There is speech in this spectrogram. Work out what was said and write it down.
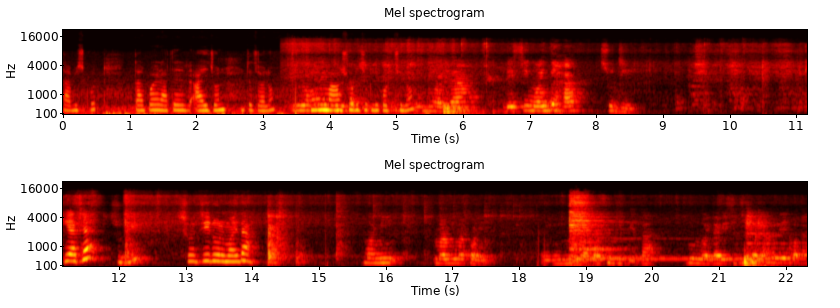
চা বিস্কুট। তারপরে রাতের আয়োজন তো চলো। মা সরু চুকলি করছিল। ময়দা দেশি ময়দা সুজি। কি আছে? সুজি। সুজি রুল ময়দা। মামি মামিমা করে। ময়দা সুজিতে তা দুধ ময়দা বেশি ছিল না বলে এই কথা।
